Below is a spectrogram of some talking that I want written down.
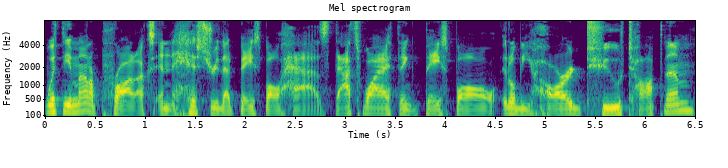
with the amount of products and the history that baseball has, that's why I think baseball it'll be hard to top them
